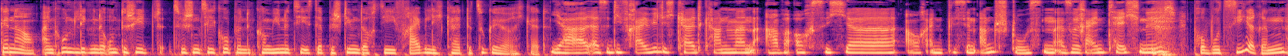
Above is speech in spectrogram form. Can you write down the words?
genau, ein grundlegender Unterschied zwischen Zielgruppe und Community ist ja bestimmt auch die Freiwilligkeit der Zugehörigkeit. Ja, also die Freiwilligkeit kann man aber auch sicher auch ein bisschen anstoßen, also rein technisch. Provozieren.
